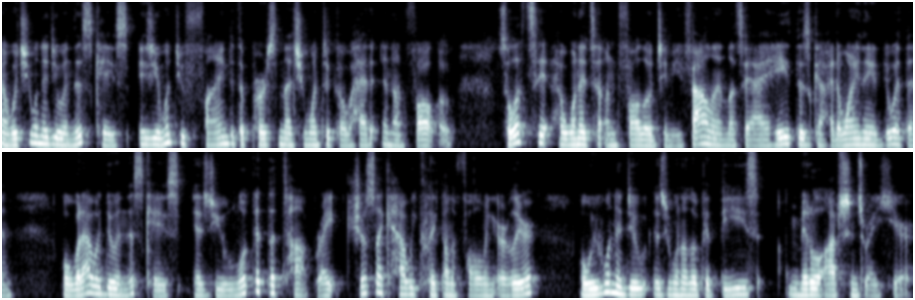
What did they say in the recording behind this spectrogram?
Now, what you want to do in this case is you want to find the person that you want to go ahead and unfollow. So let's say I wanted to unfollow Jimmy Fallon. Let's say I hate this guy, I don't want anything to do with him. Well, what I would do in this case is you look at the top, right? Just like how we clicked on the following earlier. What we want to do is we want to look at these middle options right here,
